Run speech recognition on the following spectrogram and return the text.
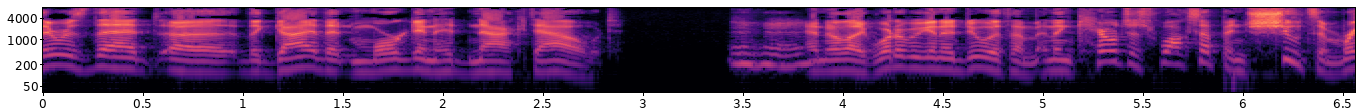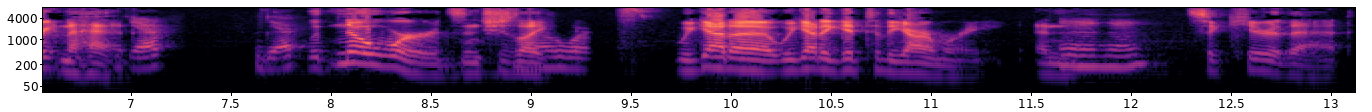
there was that uh, the guy that Morgan had knocked out, Mm-hmm. and they're like, what are we gonna do with him? And then Carol just walks up and shoots him right in the head Yep. Yep. with no words, and she's like, no words. we gotta we gotta get to the armory and hmm secure that.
